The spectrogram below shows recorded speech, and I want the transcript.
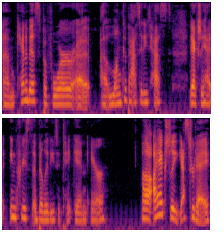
um, cannabis before a, a, lung capacity test, they actually had increased ability to take in air. Uh, I actually yesterday,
